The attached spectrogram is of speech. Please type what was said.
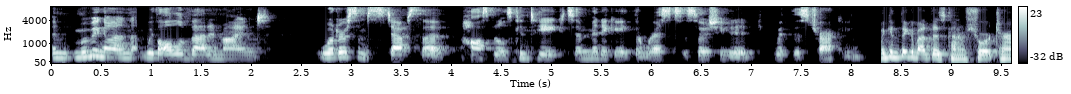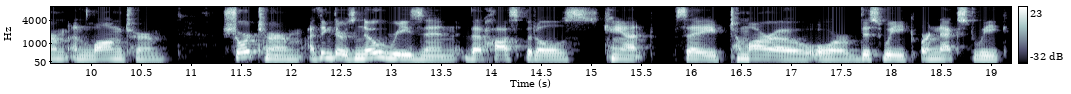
And moving on with all of that in mind, what are some steps that hospitals can take to mitigate the risks associated with this tracking? We can think about this kind of short term and long term. Short term, I think there's no reason that hospitals can't say tomorrow or this week or next week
